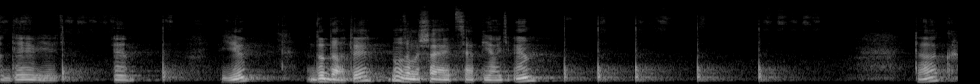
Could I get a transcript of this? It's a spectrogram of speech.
9m. Є. Додати, ну, залишається 5m. Так.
